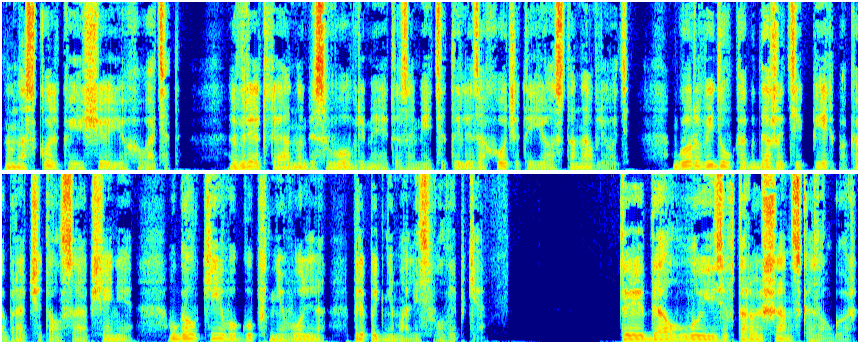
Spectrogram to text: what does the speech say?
но насколько еще ее хватит? Вряд ли Анубис вовремя это заметит или захочет ее останавливать. Гор видел, как даже теперь, пока брат читал сообщение, уголки его губ невольно приподнимались в улыбке. «Ты дал Луизе второй шанс», — сказал Гор.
